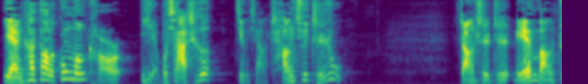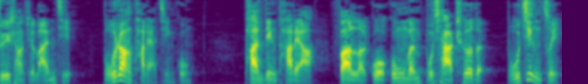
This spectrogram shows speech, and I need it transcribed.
眼看到了宫门口，也不下车，竟想长驱直入。张世之连忙追上去拦截，不让他俩进宫，判定他俩犯了过宫门不下车的不敬罪，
